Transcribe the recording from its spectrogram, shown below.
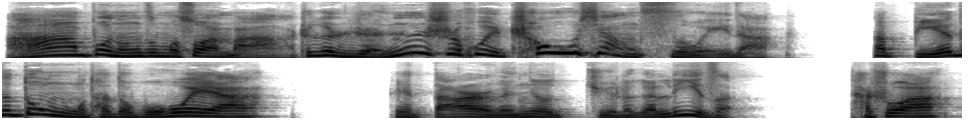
啊，不能这么算吧？这个人是会抽象思维的，那别的动物它都不会呀。这达尔文就举了个例子，他说啊，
